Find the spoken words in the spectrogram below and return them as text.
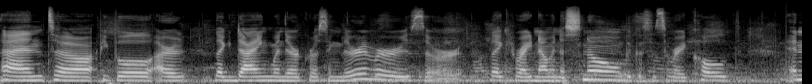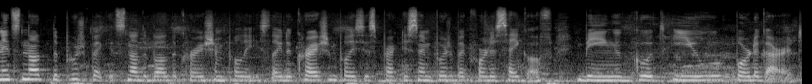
and uh, people are like dying when they're crossing the rivers or like right now in the snow because it's very cold. And it's not the pushback it's not about the croatian police. Like the croatian police is practicing pushback for the sake of being a good eu border guard.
